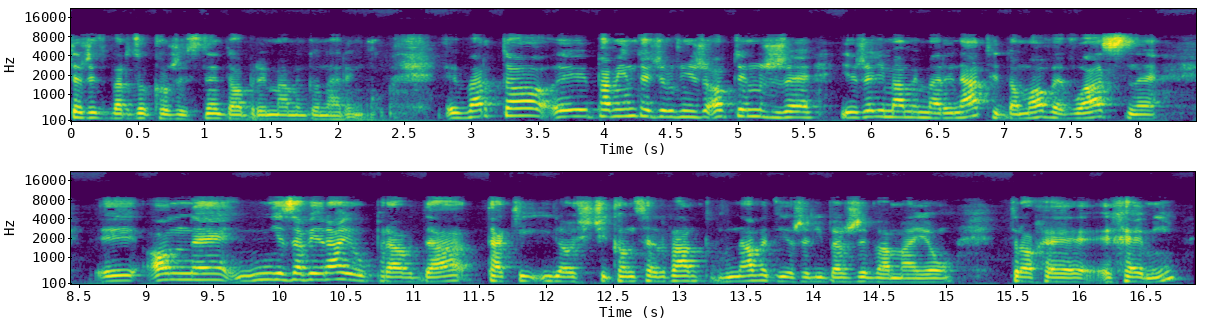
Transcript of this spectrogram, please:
Też jest bardzo korzystny, dobry, mamy go na rynku. Warto y, pamiętać również o tym, że jeżeli mamy marynaty domowe, własne, y, one nie zawierają, prawda, takiej ilości konserwantów, nawet jeżeli warzywa mają trochę chemii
